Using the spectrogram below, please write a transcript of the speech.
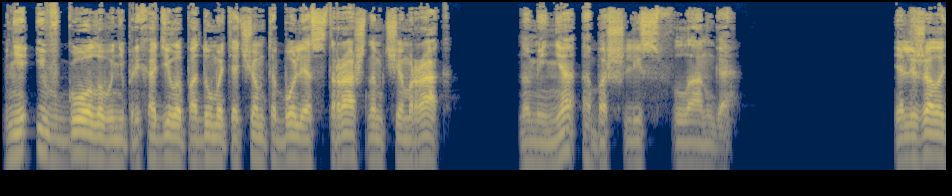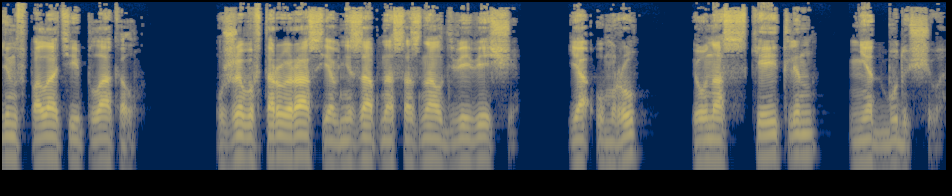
Мне и в голову не приходило подумать о чем-то более страшном, чем рак. Но меня обошли с фланга. Я лежал один в палате и плакал. Уже во второй раз я внезапно осознал две вещи. Я умру, и у нас с Кейтлин нет будущего.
